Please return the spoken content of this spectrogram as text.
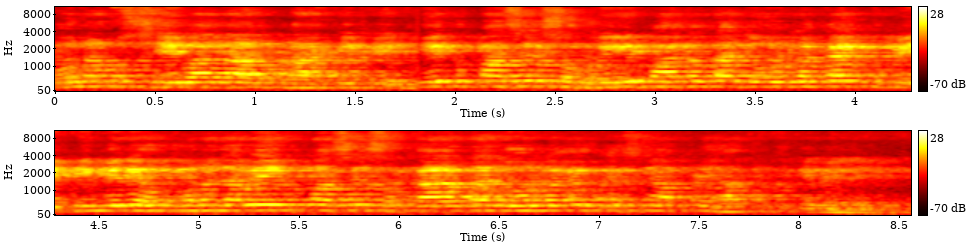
ਉਹਨਾਂ ਨੂੰ ਸੇਵਾਦਾਰ ਬਣਾ ਕੇ ਭੇਜ ਇੱਕ ਪਾਸੇ ਸੁਖਵੀਰ ਬਾਦਲ ਦਾ ਜ਼ੋਰ ਲੱਗਾ ਕਮੇਟੀ ਮੇਰੇ ਹੱਥੋਂ ਨਾ ਜਾਵੇ, ਇੱਕ ਪਾਸੇ ਸਰਕਾਰ ਦਾ ਜ਼ੋਰ ਲੱਗਾ, ਕਿ ਅਸੀਂ ਆਪਣੇ ਹੱਥ 'ਚ ਕਿਵੇਂ ਲਈਏ।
